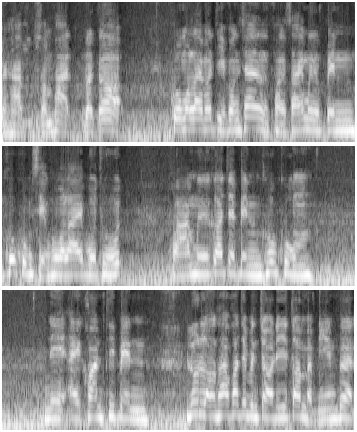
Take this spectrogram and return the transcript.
นะครับสัมผัสแล้วก็พวงมาลัยมัลติฟังก์ชันฝั่งซ้ายมือเป็นควบคุมเสียงพวงมาลัยบลูทูธขวามือก็จะเป็นควบคุมนี่ไอคอนที่เป็นรุ่นรองเท้าเขาจะเป็นจอดิจิตอลแบบนี้เพื่อน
